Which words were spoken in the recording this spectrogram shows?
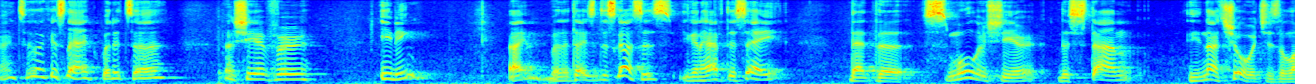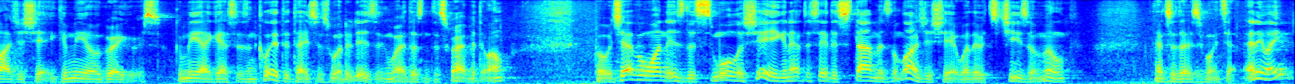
Right? So like a snack, but it's a, a share for eating. Right? But the Taisa discusses, you're going to have to say that the smaller share, the stam, he's not sure which is the larger share, Gemia or Gregorus. Gemia, I guess, isn't clear to Taisus what it is, and why it doesn't describe it well. But whichever one is the smaller share, you're going to have to say the stam is the larger share, whether it's cheese or milk. That's what Taisus points out. Anyway,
